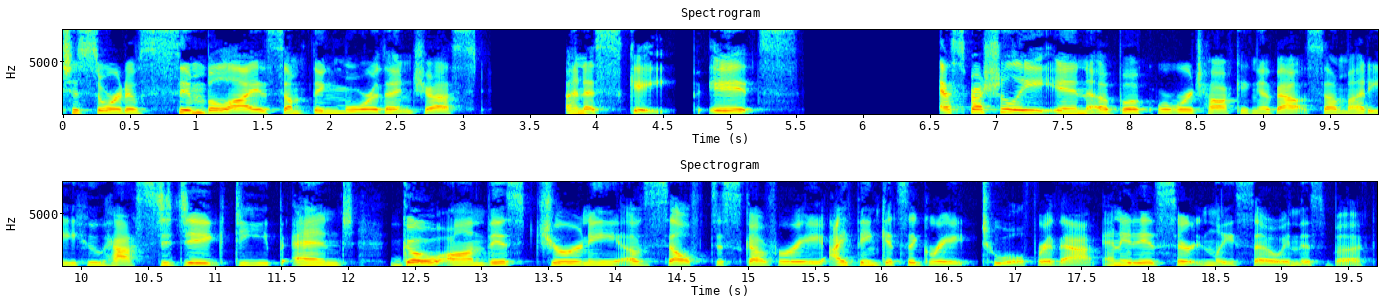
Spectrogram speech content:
to sort of symbolize something more than just an escape. It's especially in a book where we're talking about somebody who has to dig deep and go on this journey of self discovery. I think it's a great tool for that, and it is certainly so in this book.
